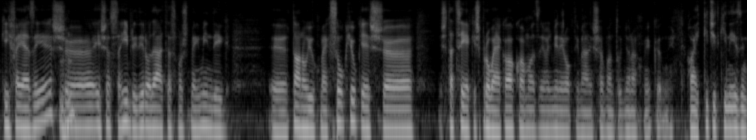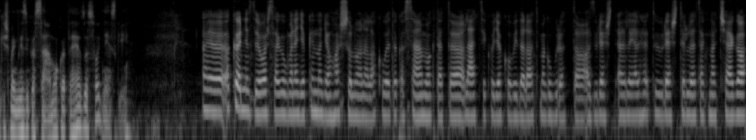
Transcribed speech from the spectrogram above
kifejezés, uh-huh. és ezt a hibrid irodát ezt most még mindig tanuljuk meg, szokjuk, és és tehát cégek is próbálják alkalmazni, hogy minél optimálisabban tudjanak működni. Ha egy kicsit kinézünk és megnézzük a számokat ehhez, az hogy néz ki? A környező országokban egyébként nagyon hasonlóan alakultak a számok, tehát látszik, hogy a Covid alatt megugrott az üres, elérhető üres területek nagysága,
